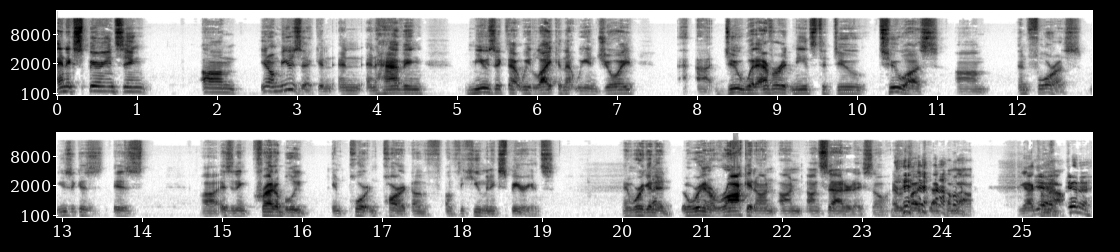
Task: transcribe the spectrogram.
and experiencing um you know music and and and having music that we like and that we enjoy uh, do whatever it needs to do to us um and for us music is is uh, is an incredibly important part of of the human experience. And we're gonna we're gonna rock it on on on saturday. So everybody's gotta come out. You gotta yeah, come out. gonna,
